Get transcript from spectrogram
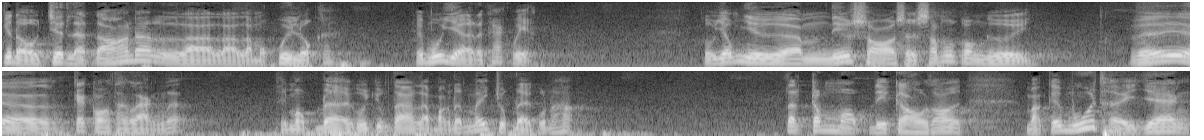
Cái độ trên lệch đó đó là là là một quy luật cái múi giờ nó khác biệt. Cũng giống như nếu so sự sống của con người với ờ, các con thằng lằn đó thì một đời của chúng ta là bằng đến mấy chục đời của nó. Tức là trong một địa cầu thôi, mà cái múi thời gian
